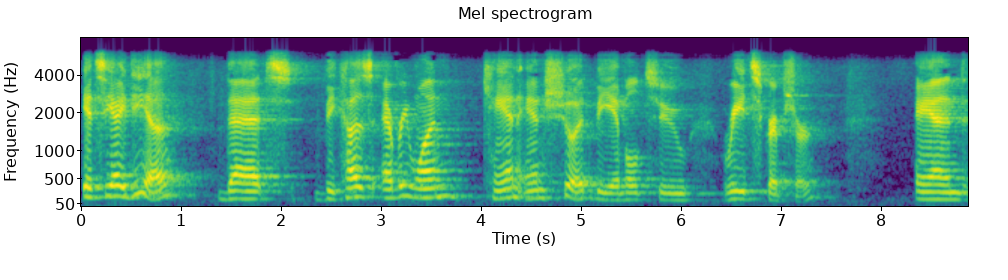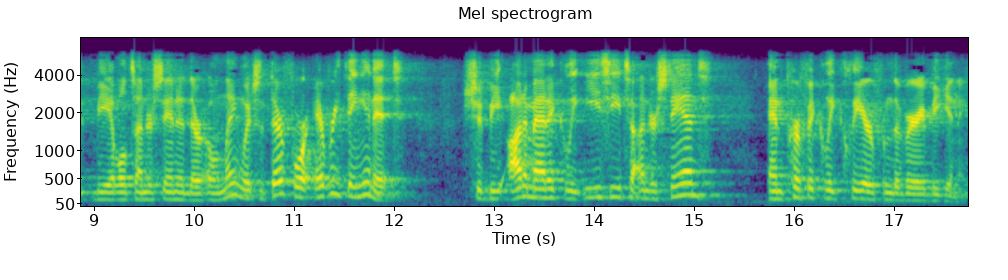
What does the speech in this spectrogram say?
It's the idea that because everyone can and should be able to read Scripture and be able to understand it in their own language, that therefore everything in it should be automatically easy to understand and perfectly clear from the very beginning.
